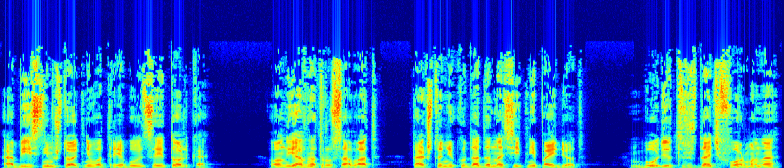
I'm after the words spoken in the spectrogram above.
объясним, что от него требуется, и только. Он явно трусоват, так что никуда доносить не пойдет. Будет ждать Формана,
